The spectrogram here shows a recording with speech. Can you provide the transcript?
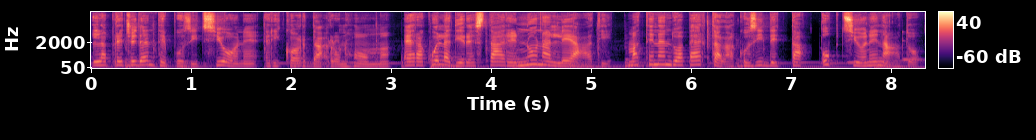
La precedente posizione, ricorda Ronholm, era quella di restare non alleati, ma tenendo aperta la cosiddetta opzione NATO,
